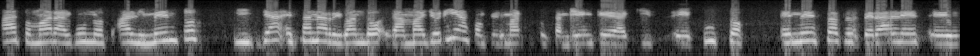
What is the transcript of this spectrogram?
a tomar algunos alimentos y ya están arribando la mayoría. Confirmar pues, también que aquí eh, justo en estas laterales... Eh,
